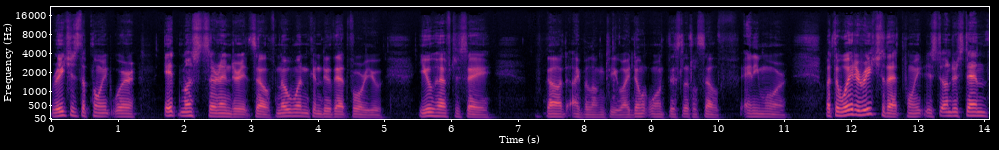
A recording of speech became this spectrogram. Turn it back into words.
reaches the point where it must surrender itself. No one can do that for you. You have to say, God, I belong to you. I don't want this little self anymore. But the way to reach to that point is to understand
